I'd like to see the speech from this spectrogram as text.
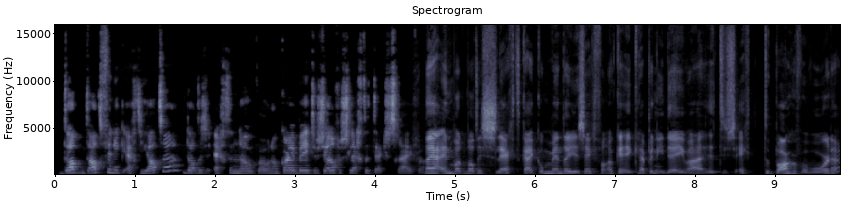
dat, dat vind ik echt jatten, dat is echt een no-go. Dan kan je beter zelf een slechte tekst schrijven. Nou ja, en wat, wat is slecht? Kijk, op het moment dat je zegt van... Oké, ik heb een idee, maar het is echt te baggen voor woorden.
